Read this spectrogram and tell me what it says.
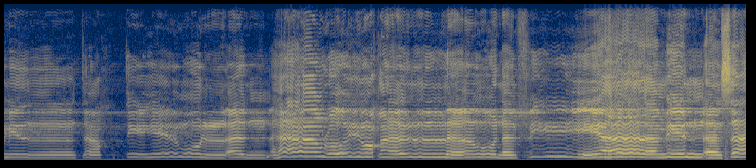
من تحتهم الأنهار يحلون فيها من أساس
